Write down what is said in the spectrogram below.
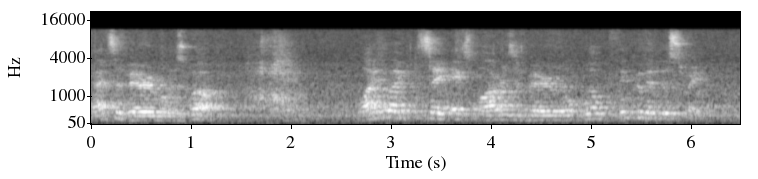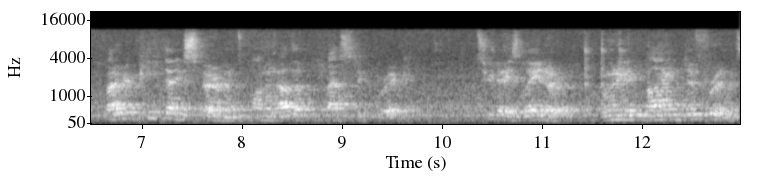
That's a variable as well. Why do I say x bar is a variable? Well, think of it this way. If I repeat that experiment on another plastic brick, two days later, I'm going to get nine different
